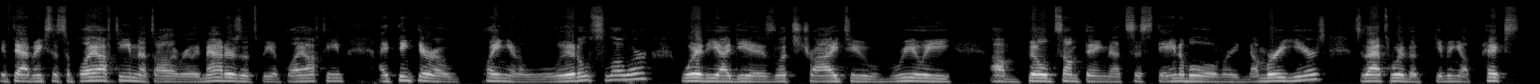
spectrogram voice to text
if that makes us a playoff team, that's all that really matters. Let's be a playoff team. I think they're a, playing it a little slower, where the idea is let's try to really um, build something that's sustainable over a number of years. So that's where the giving up picks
